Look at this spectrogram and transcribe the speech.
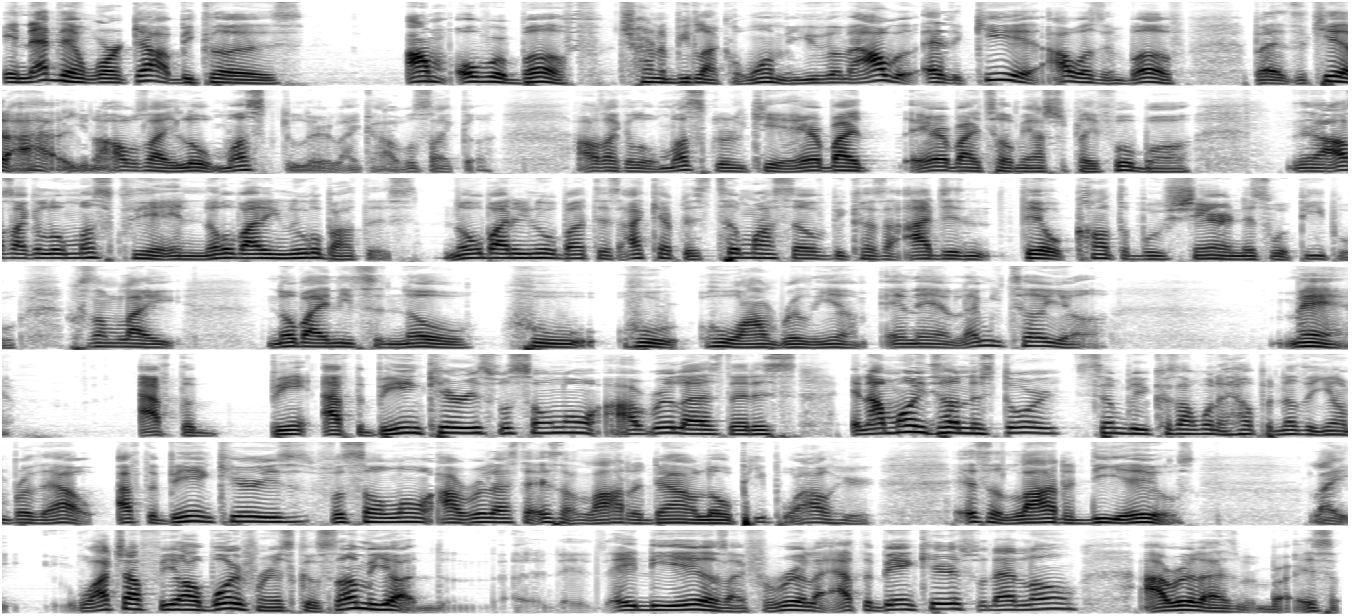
And that didn't work out because I'm over buff trying to be like a woman. You feel me? I was as a kid, I wasn't buff, but as a kid, I you know I was like a little muscular. Like I was like a I was like a little muscular kid. Everybody everybody told me I should play football. And I was like a little muscular and nobody knew about this. Nobody knew about this. I kept this to myself because I didn't feel comfortable sharing this with people. Because I'm like, nobody needs to know who who who I am really am. And then let me tell y'all, man, after being after being curious for so long, I realized that it's and I'm only telling this story simply because I want to help another young brother out. After being curious for so long, I realized that it's a lot of down low people out here. It's a lot of DLs. Like, watch out for y'all boyfriends, cause some of y'all ADLs, like for real. Like after being curious for that long, I realized, bro, it's a,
